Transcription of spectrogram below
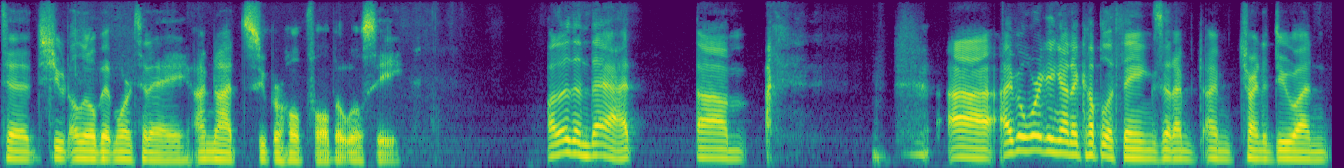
to shoot a little bit more today. I'm not super hopeful, but we'll see. Other than that, um, uh, I've been working on a couple of things that I'm I'm trying to do on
